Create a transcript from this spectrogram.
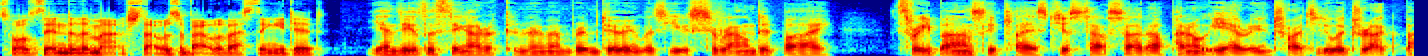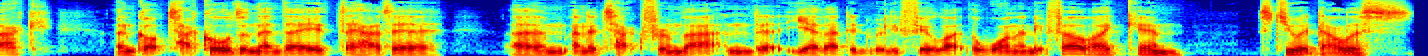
towards the end of the match. That was about the best thing he did. Yeah, and the other thing I can remember him doing was he was surrounded by three Barnsley players just outside our penalty area and tried to do a drag back and got tackled, and then they they had a um, an attack from that, and uh, yeah, that didn't really feel like the one, and it felt like um, Stuart Dallas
